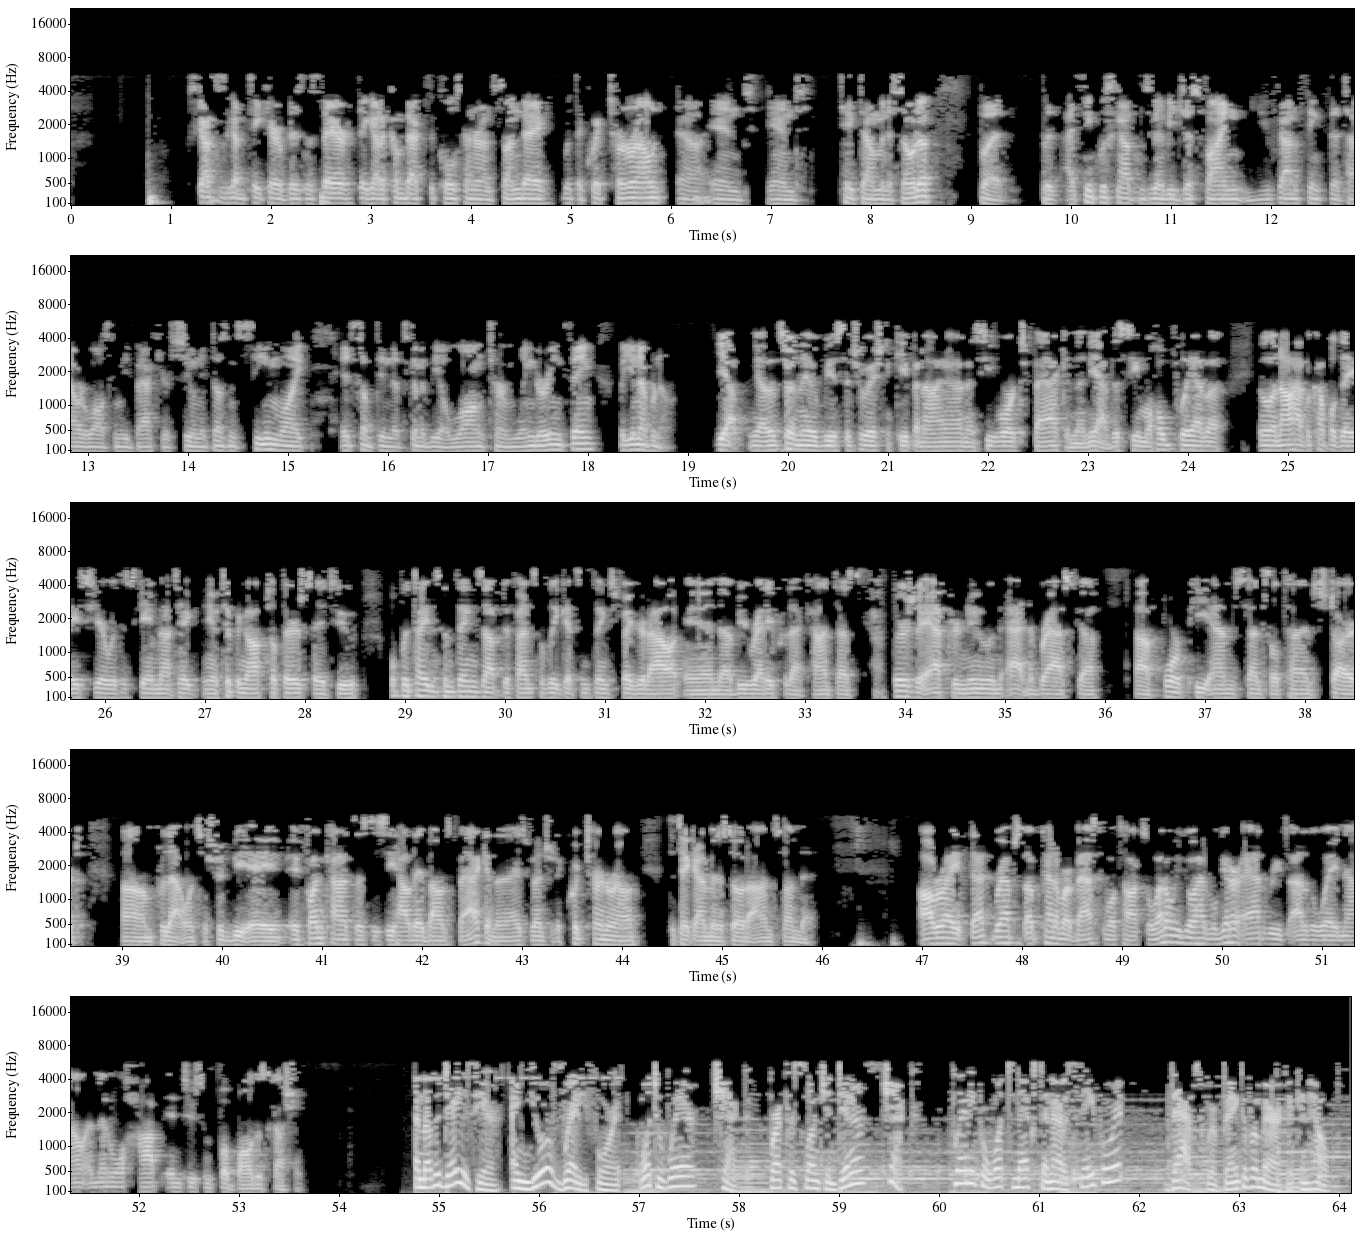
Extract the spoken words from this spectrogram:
Wisconsin's got to take care of business there. They got to come back to the Kohl Center on Sunday with a quick turnaround uh, and and take down Minnesota. But but I think Wisconsin's going to be just fine. You've got to think that Tyler Wahl's going to be back here soon. It doesn't seem like it's something that's going to be a long-term lingering thing, but you never know. Yeah, yeah, that certainly would be a situation to keep an eye on as he works back, and then yeah, this team will hopefully have a they'll now have a couple days here with this game not take you know tipping off till Thursday to hopefully tighten some things up defensively, get some things figured out, and uh, be ready for that contest Thursday afternoon at Nebraska, uh, 4 p.m. Central Time start um, for that one. So it should be a a fun contest to see how they bounce back, and then as mentioned, a quick turnaround to take on Minnesota on Sunday. All right, that wraps up kind of our basketball talk. So why don't we go ahead? We'll get our ad reads out of the way now, and then we'll hop into some football discussion. Another day is here, and you're ready for it. What to wear? Check. Breakfast, lunch, and dinner? Check. Planning for what's next and how to save for it? That's where Bank of America can help.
